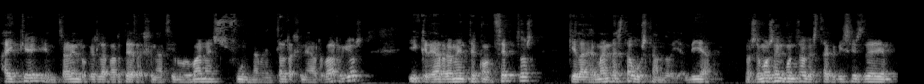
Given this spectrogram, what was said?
Hay que entrar en lo que es la parte de regeneración urbana, es fundamental regenerar barrios y crear realmente conceptos que la demanda está buscando hoy en día. Nos hemos encontrado que esta crisis de,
